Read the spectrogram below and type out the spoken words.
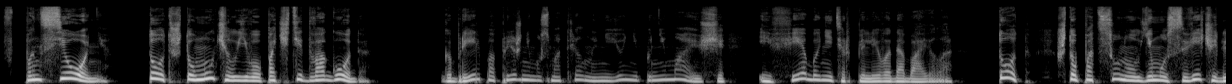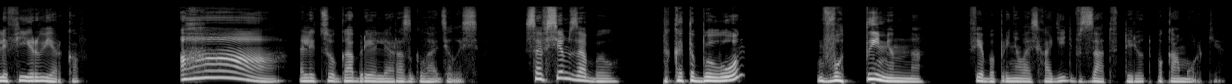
«В пансионе! Тот, что мучил его почти два года!» Габриэль по-прежнему смотрел на нее непонимающе, и Феба нетерпеливо добавила. «Тот, что подсунул ему свечи для фейерверков». а, -а, -а лицо Габриэля разгладилось. «Совсем забыл. «Так это был он?» «Вот именно!» Феба принялась ходить взад-вперед по коморке.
